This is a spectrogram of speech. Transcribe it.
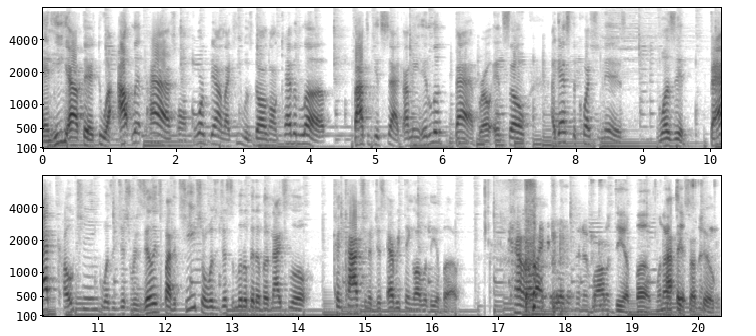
and he out there threw an outlet pass on fourth down like he was doggone Kevin Love, about to get sacked. I mean, it looked bad, bro. And so I guess the question is, was it bad coaching? Was it just resilience by the Chiefs, or was it just a little bit of a nice little concoction of just everything, all of the above? Kind of like a little bit of all of the above. When I, I think so too.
